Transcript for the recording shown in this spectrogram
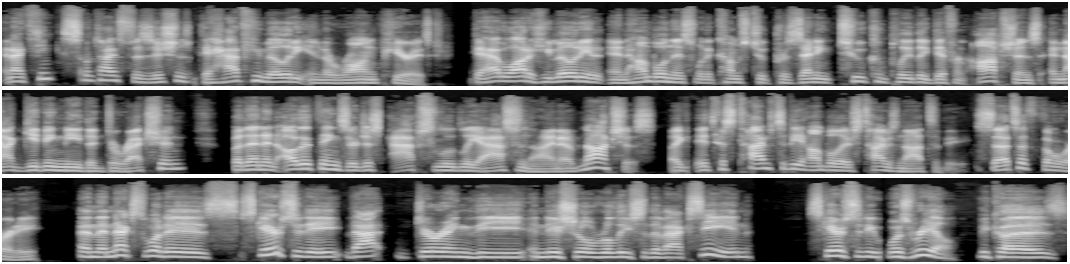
And I think sometimes physicians, they have humility in the wrong periods. They have a lot of humility and humbleness when it comes to presenting two completely different options and not giving me the direction. But then in other things, they're just absolutely asinine and obnoxious. Like it's just times to be humble, there's times not to be. So that's authority. And the next one is scarcity. That during the initial release of the vaccine, scarcity was real because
